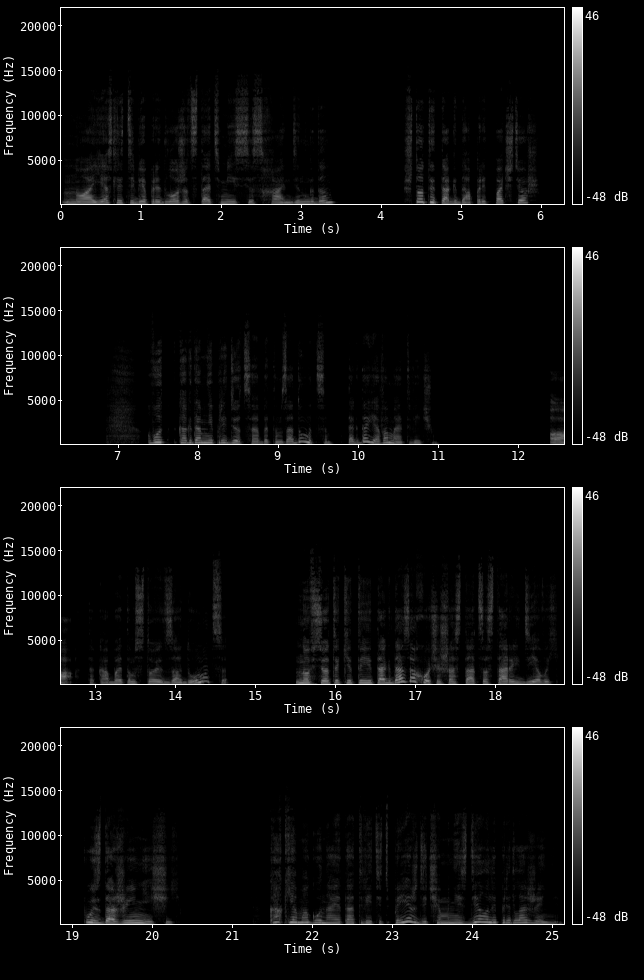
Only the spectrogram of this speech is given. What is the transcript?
Ну а если тебе предложат стать миссис Хандингдон, что ты тогда предпочтешь? Вот когда мне придется об этом задуматься, тогда я вам и отвечу. А, так об этом стоит задуматься? Но все-таки ты и тогда захочешь остаться старой девой, пусть даже и нищей. Как я могу на это ответить прежде, чем мне сделали предложение?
